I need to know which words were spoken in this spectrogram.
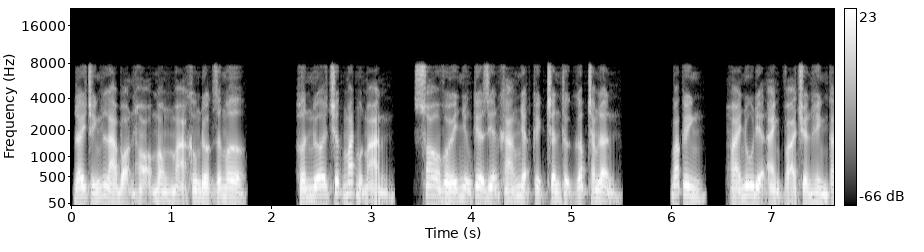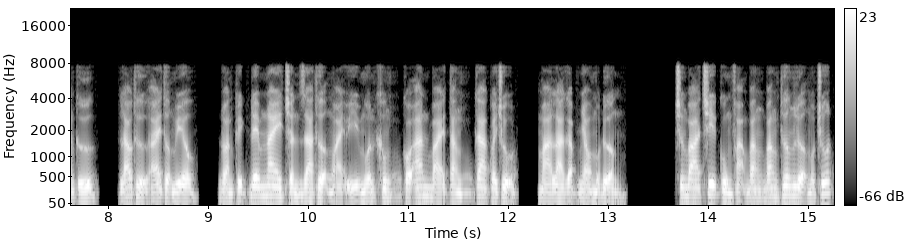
đây chính là bọn họ mong mà không được giấc mơ. Hơn nữa trước mắt một màn, so với những kia diễn kháng nhật kịch chân thực gấp trăm lần. Bắc kinh hoài nhu điện ảnh và truyền hình căn cứ, lão thử ái thượng miêu, đoàn kịch đêm nay trần gia thượng ngoại ý muốn không có an bài tăng ca quay trụ, mà là gặp nhau một đường. Trương ba chi cùng phạm băng băng thương lượng một chút,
